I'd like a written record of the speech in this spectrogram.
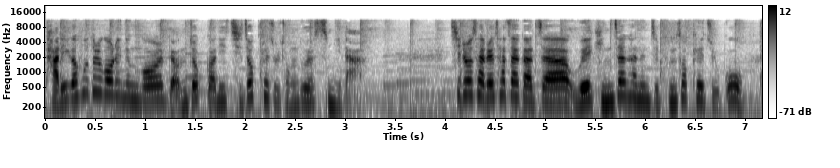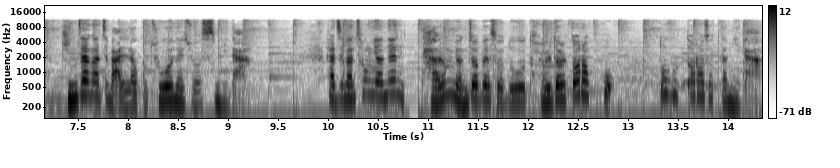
다리가 후들거리는 걸 면접관이 지적해줄 정도였습니다. 치료사를 찾아가자 왜 긴장하는지 분석해주고 긴장하지 말라고 조언해 주었습니다. 하지만 청년은 다음 면접에서도 덜덜 떨었고 또 떨어졌답니다.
